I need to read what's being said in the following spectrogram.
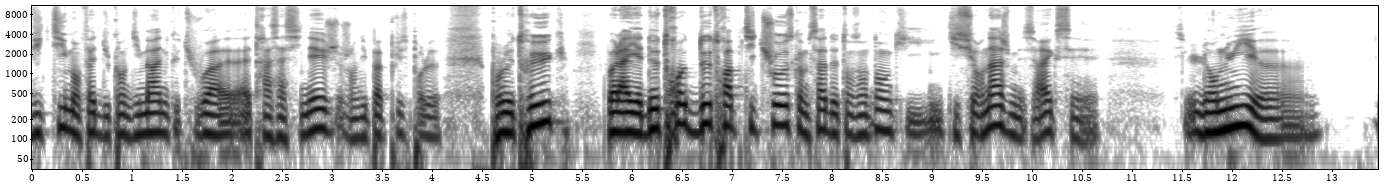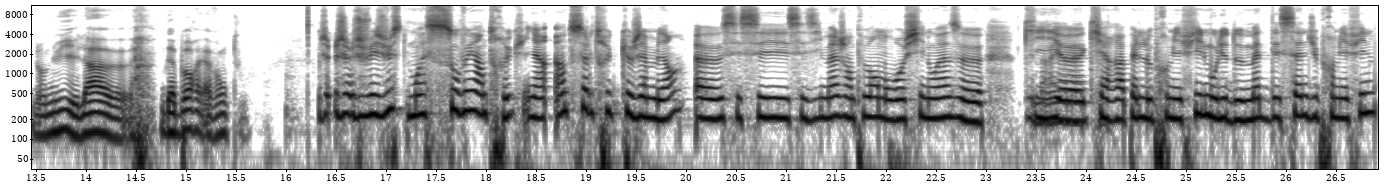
victime en fait du Candyman que tu vois être assassiné. Je- J'en dis pas plus pour le pour le truc. Voilà, il y a deux trois petites choses comme ça de temps en temps qui qui surnagent, mais c'est vrai que c'est l'ennui. l'ennui est là d'abord et avant tout. Je, vais juste, moi, sauver un truc. Il y a un seul truc que j'aime bien, euh, c'est ces, ces images un peu en ombre chinoise euh, qui, euh, qui rappellent le premier film. Au lieu de mettre des scènes du premier film,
